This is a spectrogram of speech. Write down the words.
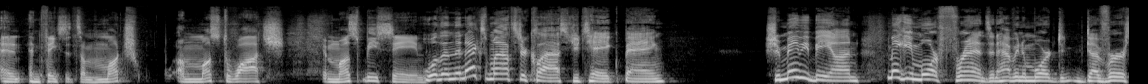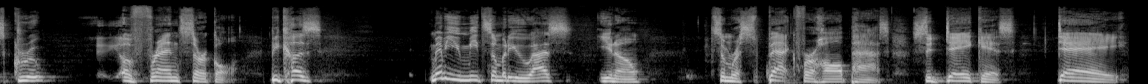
and and thinks it's a much a must watch. It must be seen. Well, then the next master class you take, bang, should maybe be on making more friends and having a more d- diverse group of friend circle. Because maybe you meet somebody who has, you know, some respect for Hall Pass, Sudeikis, Day,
